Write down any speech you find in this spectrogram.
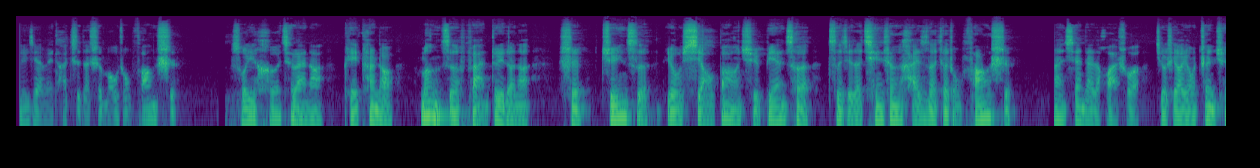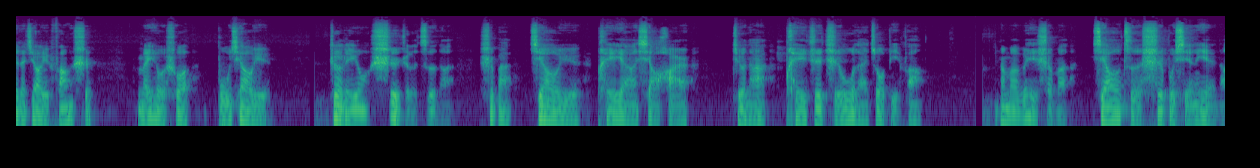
理解为它指的是某种方式。所以合起来呢，可以看到孟子反对的呢是君子用小棒去鞭策自己的亲生孩子的这种方式。按现代的话说，就是要用正确的教育方式，没有说不教育。这里用“是”这个字呢，是把教育培养小孩儿，就拿培植植物来做比方。那么，为什么教子是不行也呢？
